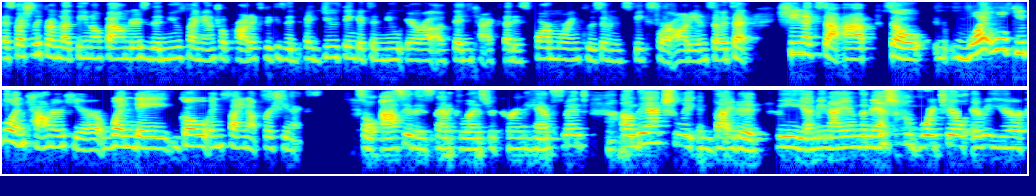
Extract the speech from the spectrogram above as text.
especially from latino founders the new financial products because it, i do think it's a new era of fintech that is far more inclusive and speaks to our audience so it's at shenext.app so what will people encounter here when they go and sign up for SheNext so HACE, the Hispanic Alliance for Career Enhancement, um, they actually invited me. I mean, I am the national board chair every year.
